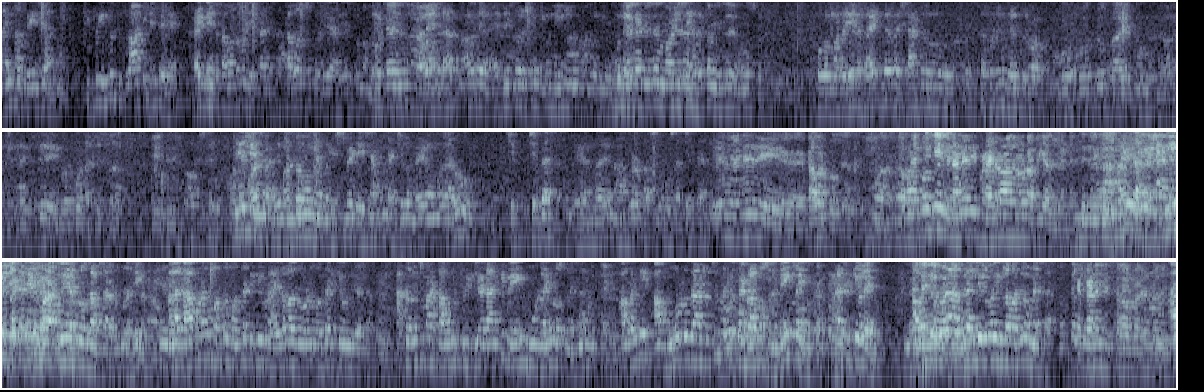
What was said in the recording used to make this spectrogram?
లైన్లో అప్పుడు వేసాము. ఇప్పుడు ఇల్లు ప్లాటింగ్ ఉంటే టవర్స్ చెప్పాను సార్. టవర్స్ కొద్దిగా ఒక మన ఏదో రైట్ మీద షార్ట్ సపోర్టింగ్ కలిపి కోట్లు ప్రాజెక్టు మేము ఎస్టిమేట్ వేసాము. యాక్చువల్గా మేడం గారు చెప్పారు సార్ మేడం గారే నాకు కూడా పర్సనల్ ఒకసారి చెప్పారు. అనేది టవర్ కదా. టవర్ అనేది ఇప్పుడు హైదరాబాద్ రోడ్ అప్పి కాదు మీరు చెప్పేది వేరే ప్రోగ్రామ్ సార్ అనుకున్నది అలా కాకుండా మొత్తం వంతటికి ఇప్పుడు హైదరాబాద్ రోడ్ వంతటికి ఉంది కదా సార్. అక్కడ నుంచి మన టౌన్ ఫీడ్ చేయడానికి మెయిన్ మూడు లైన్లు వస్తున్నాయి సార్. అవన్నీ ఆ మూడు దాంట్లో నుంచి మనకి మెయిన్ లైన్ లైన్ అవన్నీ కూడా గల్లీలో ఇళ్ళ మధ్యలో ఉన్నాయి సార్. ఎక్కడి నుంచి తీసుకురావాలి మరి ఇప్పుడు? ఆ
